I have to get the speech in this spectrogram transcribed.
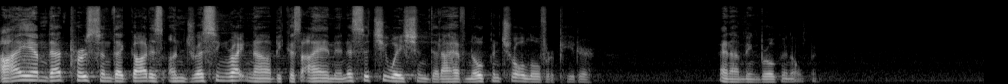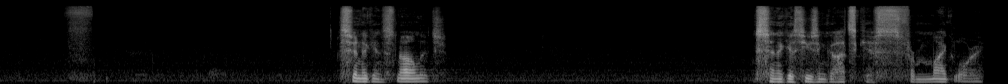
I am that person that God is undressing right now because I am in a situation that I have no control over, Peter. And I'm being broken open. Sin against knowledge sin against using God's gifts for my glory,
